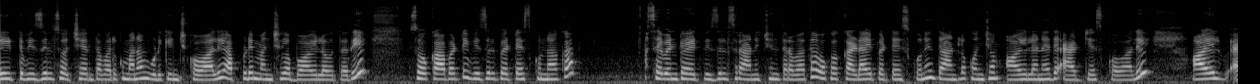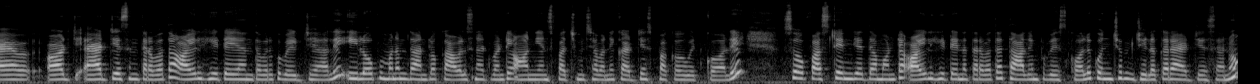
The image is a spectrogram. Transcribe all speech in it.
ఎయిట్ విజిల్స్ వచ్చేంత వరకు మనం ఉడికించుకోవాలి. అప్పుడే మంచిగా బాయిల్ అవుతుంది. సో కాబట్టి విజిల్ పెట్టేసుకున్నాక సెవెన్ టు ఎయిట్ విజిల్స్ రానిచ్చిన తర్వాత ఒక కడాయి పెట్టేసుకొని దాంట్లో కొంచెం ఆయిల్ అనేది యాడ్ చేసుకోవాలి. ఆయిల్ యాడ్ చేసిన తర్వాత ఆయిల్ హీట్ అయ్యేంత వరకు వెయిట్ చేయాలి. ఈ లోపు మనం దాంట్లో కావాల్సినటువంటి ఆనియన్స్ పచ్చిమిర్చి అవన్నీ కట్ చేసి పక్కకు పెట్టుకోవాలి. సో ఫస్ట్ ఏం చేద్దామంటే ఆయిల్ హీట్ అయిన తర్వాత తాలింపు వేసుకోవాలి. కొంచెం జీలకర్ర యాడ్ చేశాను.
